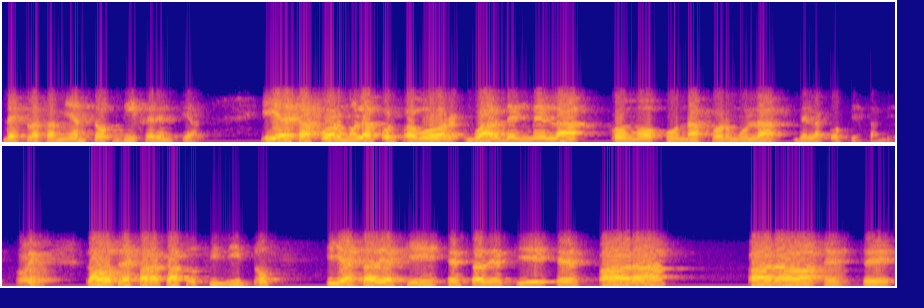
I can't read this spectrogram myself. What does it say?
desplazamiento diferencial. Y esa fórmula, por favor, guárdenmela como una fórmula de la copia también. Oiga, la otra es para casos finitos y esta de aquí, esta de aquí es para, para este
